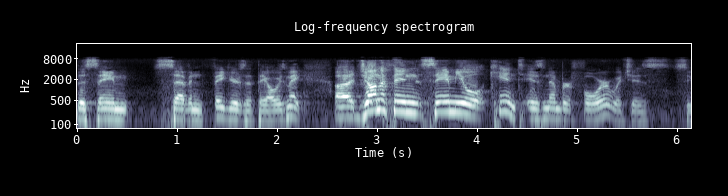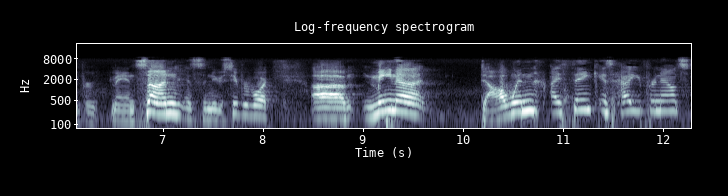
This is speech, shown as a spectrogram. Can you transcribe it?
the same seven figures that they always make. Uh, Jonathan Samuel Kent is number four, which is Superman's son. It's the new Superboy. Uh, Mina Darwin, I think, is how you pronounce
